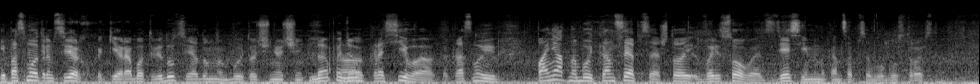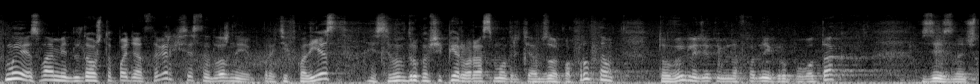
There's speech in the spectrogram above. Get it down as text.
и посмотрим сверху, какие работы ведутся. Я думаю, будет очень-очень Да, пойдем. э, красиво. Как раз, ну и понятно будет концепция, что вырисовывает здесь именно концепция благоустройства. Мы с вами для того, чтобы подняться наверх, естественно, должны пройти в подъезд. Если вы вдруг вообще первый раз смотрите обзор по фруктам, то выглядит именно входные группы вот так. Здесь, значит,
